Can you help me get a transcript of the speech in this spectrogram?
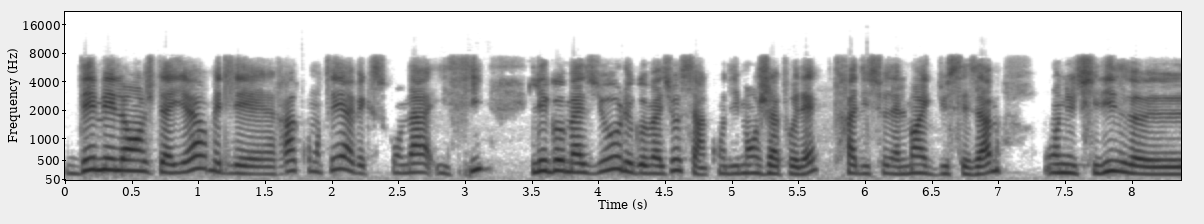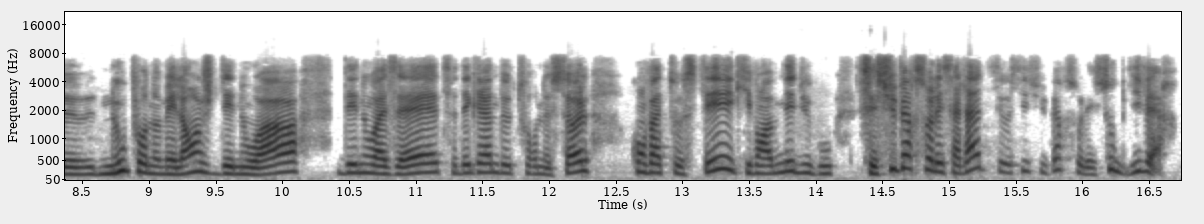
des mélanges d'ailleurs, mais de les raconter avec ce qu'on a ici. Les gomasio, le gomasio, c'est un condiment japonais, traditionnellement avec du sésame. On utilise, euh, nous, pour nos mélanges, des noix, des noisettes, des graines de tournesol qu'on va toaster et qui vont amener du goût. C'est super sur les salades, c'est aussi super sur les soupe d'hiver.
